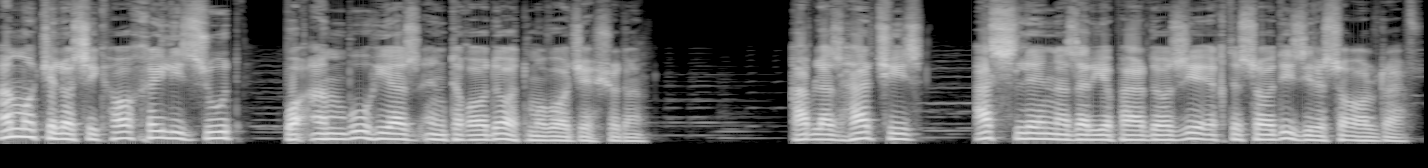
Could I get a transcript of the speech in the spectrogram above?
اما کلاسیک ها خیلی زود با انبوهی از انتقادات مواجه شدند. قبل از هر چیز اصل نظریه پردازی اقتصادی زیر سوال رفت.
